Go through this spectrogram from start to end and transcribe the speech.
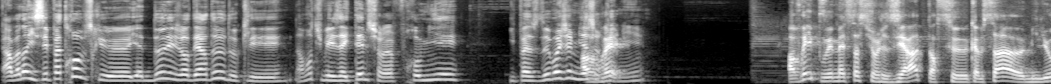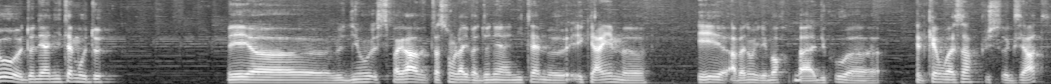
Ah bah non, il sait pas trop parce qu'il y a deux légendaires 2, donc les... Normalement, tu mets les items sur le premier, il passe deux. Moi, j'aime bien En sur vrai, Camille. En vrai, ils pouvaient mettre ça sur Zerat parce que comme ça, euh, Milio donnait un item aux deux. Mais euh, c'est pas grave, de toute façon, là, il va donner un item euh, et Karim. euh, et ah bah non, il est mort. Bah, du coup, euh, quelqu'un au hasard plus euh, Xerath.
